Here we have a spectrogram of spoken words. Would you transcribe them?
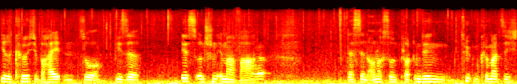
ihre Kirche behalten, so wie sie ist und schon immer war. Ja. Das ist dann auch noch so ein Plot. Um den Typen kümmert sich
